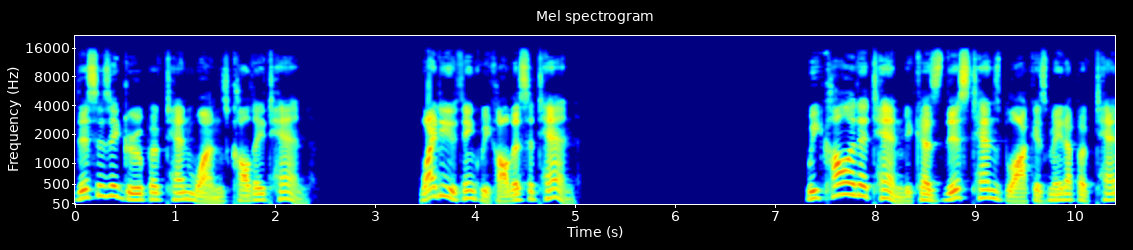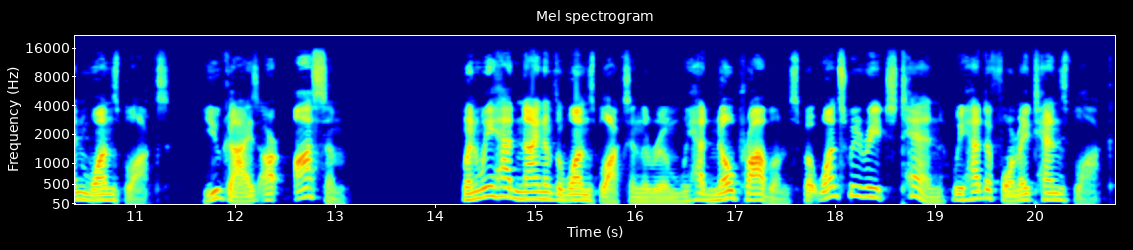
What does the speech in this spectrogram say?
This is a group of 10 ones called a 10. Why do you think we call this a 10? We call it a 10 because this tens block is made up of 10 ones blocks. You guys are awesome! When we had 9 of the ones blocks in the room, we had no problems, but once we reached 10, we had to form a tens block.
